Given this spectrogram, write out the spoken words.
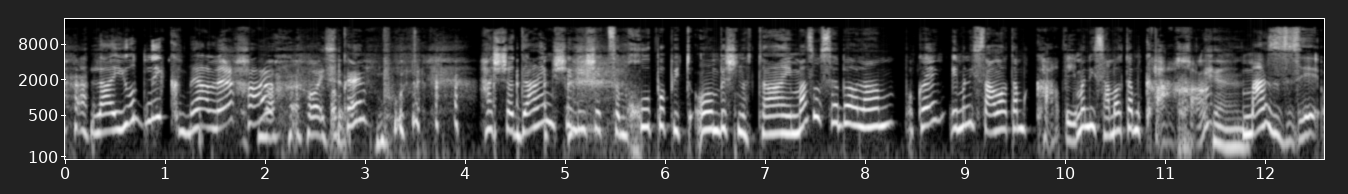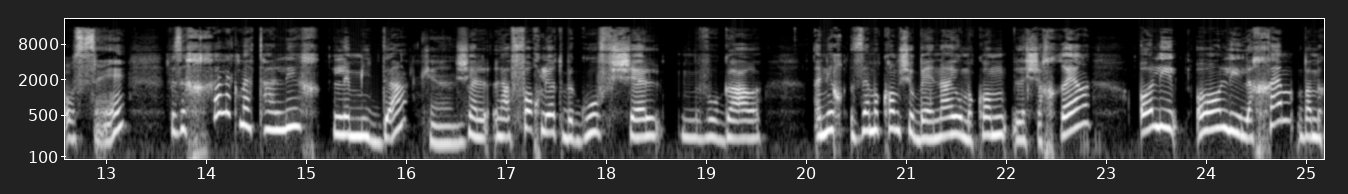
ליודניק מעליך, אוקיי? השדיים שלי שצמחו פה פתאום בשנתיים, מה זה עושה בעולם, אוקיי? אם אני שמה אותם ככה, ואם אני שמה אותם ככה, כן. מה זה עושה? וזה חלק מהתהליך למידה כן. של להפוך להיות בגוף של מבוגר. אני, זה מקום שבעיניי הוא מקום לשחרר, או, לי, או להילחם במק,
